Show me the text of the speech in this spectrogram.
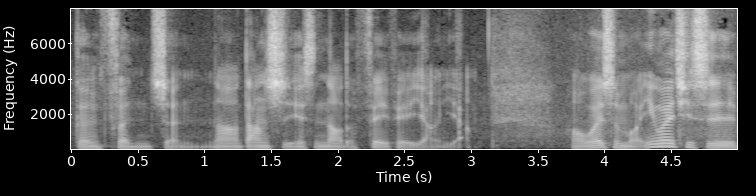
跟纷争，那当时也是闹得沸沸扬扬。哦，为什么？因为其实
